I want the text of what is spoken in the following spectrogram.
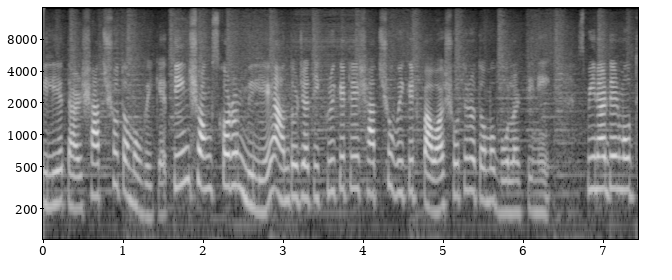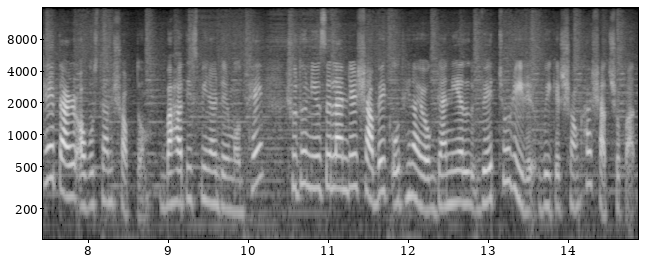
মিলিয়ে তার সাতশোতম উইকেট। তিন সংস্করণ মিলিয়ে আন্তর্জাতিক ক্রিকেটে সাতশো উইকেট পাওয়া সতেরোতম বোলার তিনি। স্পিনারদের মধ্যে তার অবস্থান সপ্তম। বাহাতি স্পিনারদের মধ্যে শুধু নিউজিল্যান্ডের সাবেক অধিনায়ক ড্যানিয়েল ভেট্টোরির উইকেট সংখ্যা সাতশো পাঁচ।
